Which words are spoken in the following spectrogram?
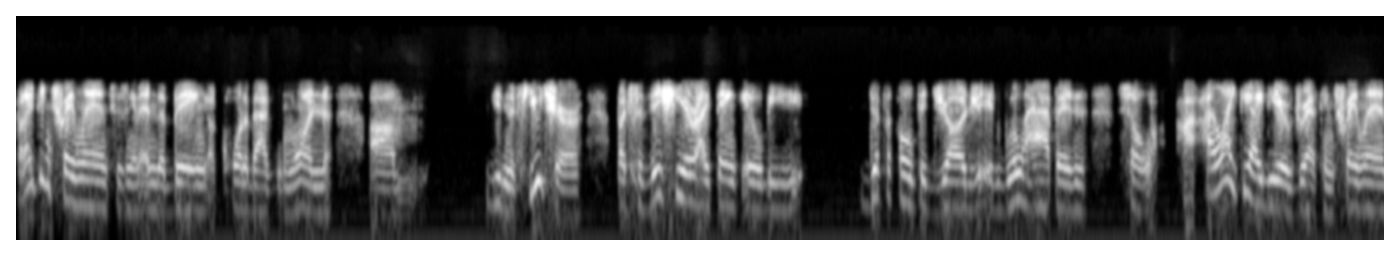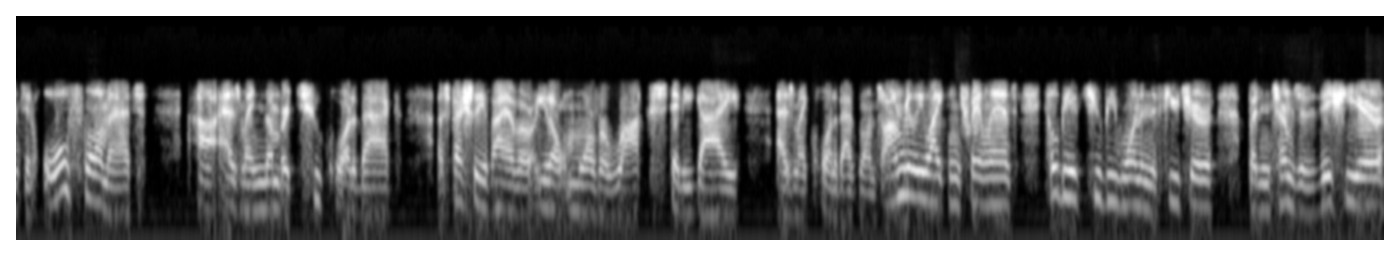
but I think Trey Lance is going to end up being a quarterback one. Um, in the future, but for this year, I think it'll be difficult to judge. It will happen. So I, I like the idea of drafting Trey Lance in all formats uh, as my number two quarterback, especially if I have a you know more of a rock steady guy as my quarterback one. So I'm really liking Trey Lance. He'll be a QB one in the future, but in terms of this year,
